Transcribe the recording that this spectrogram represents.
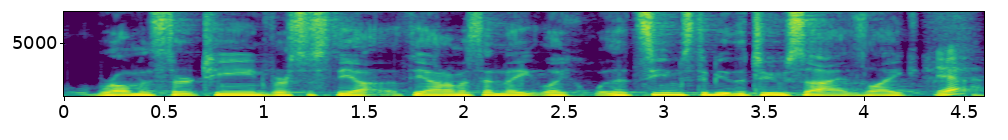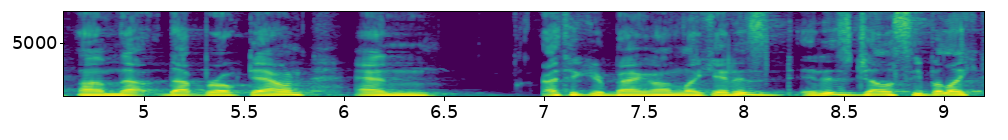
Romans 13 versus the, Theonomist, and they like it seems to be the two sides like Yeah. um, that that broke down. And I think you're bang on. Like it is it is jealousy, but like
